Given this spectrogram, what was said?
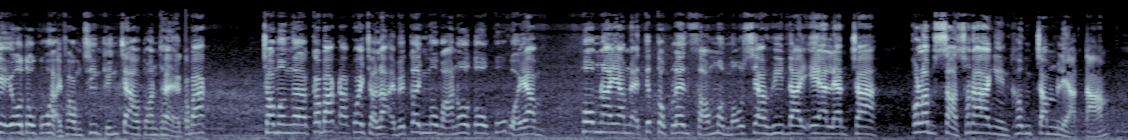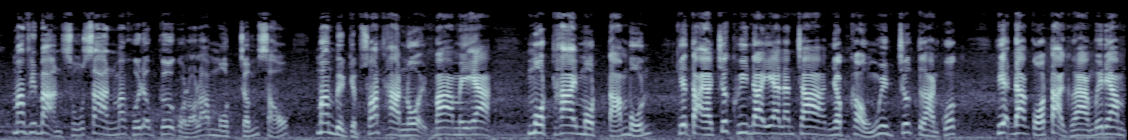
Nghị ô tô cũ Hải Phòng, xin kính chào toàn thể các bác. Chào mừng à, các bác đã quay trở lại với kênh mua bán ô tô cũ của em. Hôm nay em lại tiếp tục lên sóng một mẫu xe Hyundai Elantra, Có năm sản xuất 2008 Mang phiên bản số sàn, mang khối động cơ của nó là 1.6 Mang biển kiểm soát Hà Nội 30E 12184 Hiện tại trước Hyundai Elantra nhập khẩu nguyên trước từ Hàn Quốc, Hiện đang có tại cửa hàng bên em.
